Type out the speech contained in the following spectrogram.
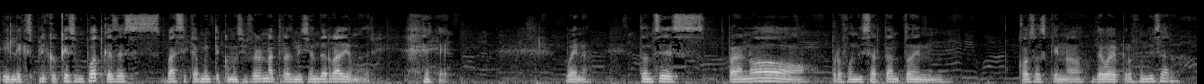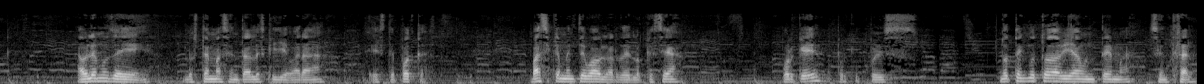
Y le explico que es un podcast, es básicamente como si fuera una transmisión de radio, madre. bueno, entonces, para no profundizar tanto en cosas que no debo de profundizar, hablemos de los temas centrales que llevará este podcast. Básicamente voy a hablar de lo que sea. ¿Por qué? Porque pues no tengo todavía un tema central.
